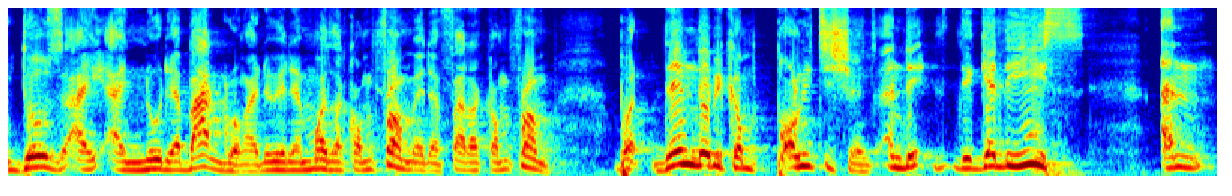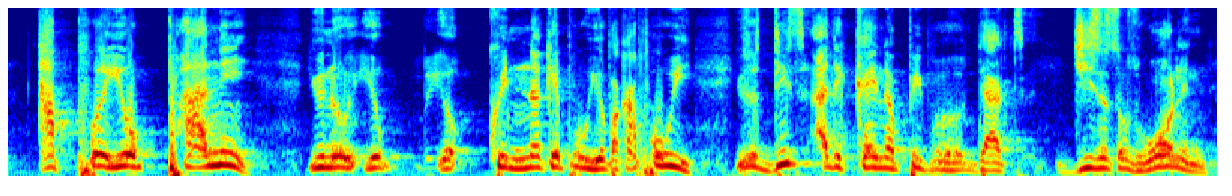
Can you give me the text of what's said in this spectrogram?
Those i, I know their background. I know where their mother come from where their father come from. But then they become politicians and they, they get the east. And après your pani you know you your queen nakepu your pakapui. You know these are the kind of people that jesus was warning.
